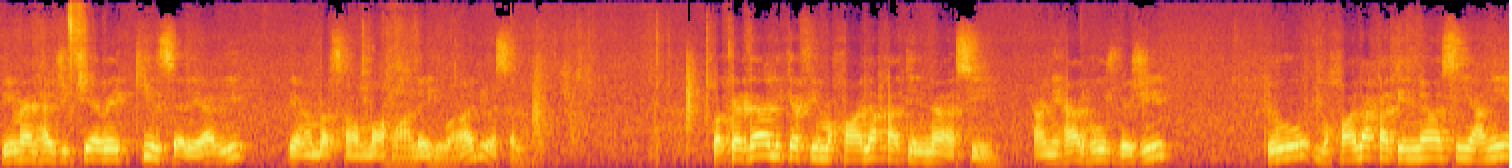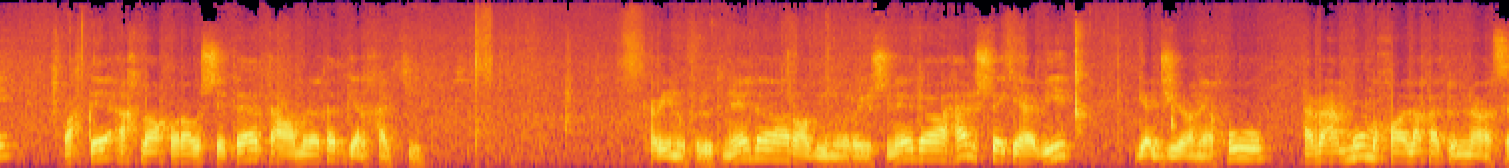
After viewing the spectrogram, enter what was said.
بی منهج چی اوه کیل سری اوی پیغمبر صلی الله علیه و آله وسلم وكذلك في مخالقة الناس. يعني هر هوش بجي تو مخالقة الناس يعني وقت أخلاق وروشتا تعاملاتات قال خلقي كرين وفلوت نيدا رابين وريش نيدا هر اشتاكي هبيت قال جيران أخو هذا همو مخالقة الناس.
